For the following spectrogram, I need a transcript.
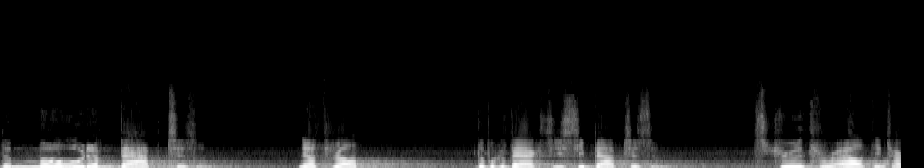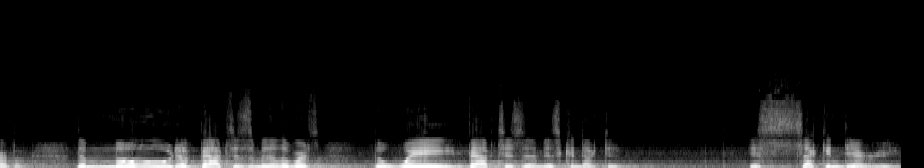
the mode of baptism. Now, throughout the book of Acts, you see baptism strewn throughout the entire book. The mode of baptism, in other words, the way baptism is conducted, is secondary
